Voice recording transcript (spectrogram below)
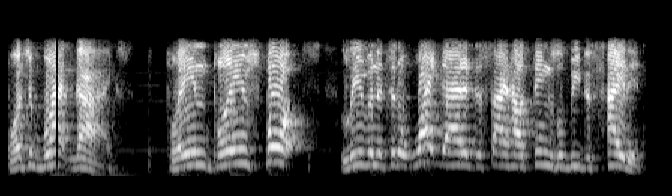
bunch of black guys playing playing sports, leaving it to the white guy to decide how things will be decided.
